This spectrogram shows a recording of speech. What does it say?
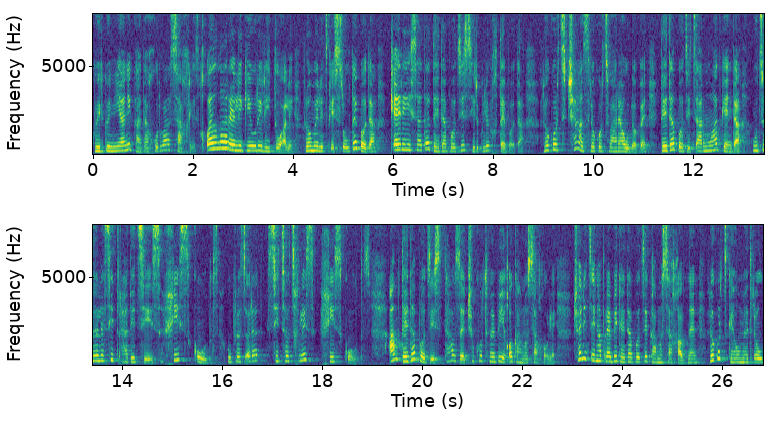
გვირგვინიანი გადახურვა სახლის. ყველა რელიგიური რიტუალი, რომელიც კი სრულდებოდა, კერიისა და დედაბოძის ირგვლივ ხდებოდა. როგორც ჩანს, როგორც ვარაუდობენ, დედაბოძი წარმოადგენდა უძველესი ტრადიციის ხის კულტს, უпроსწორად სიცოცხლის ხის კულტს. ამ დედაბოძის თავზე ჩუქურთმები იყო გამოსახული. ჩვენი წინაპრები დედაბოძე გამოსახავდნენ როგორც გეომეტრიულ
